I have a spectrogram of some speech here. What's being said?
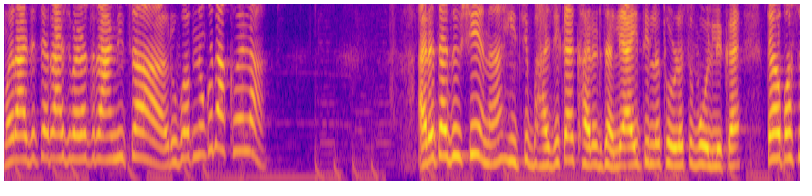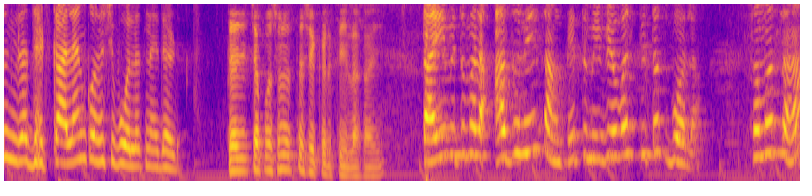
मग राजाच्या राजवाड्यात राणीचा रुबाब नको दाखवायला. अरे त्या दिवशी आहे ना हिची भाजी काय खारट झाली. आई तिला थोडंसं बोलली काय? तेव्हापासून हिला झटका आला आणि कोणाशी बोलत नाही धड. त्याच्यापासूनच तसे करते हिला काही. ताई मी तुम्हाला अजूनही सांगते तुम्ही व्यवस्थितच बोला. समजलं ना?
